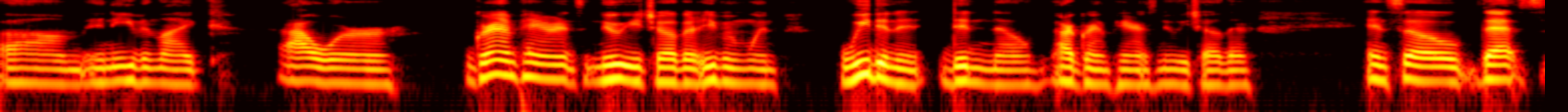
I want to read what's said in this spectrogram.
Um, and even like our grandparents knew each other, even when we didn't, didn't know our grandparents knew each other. And so that's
